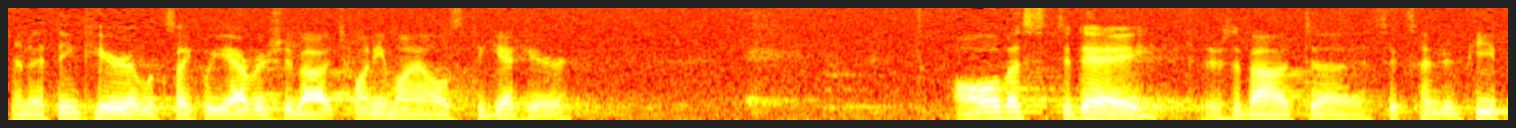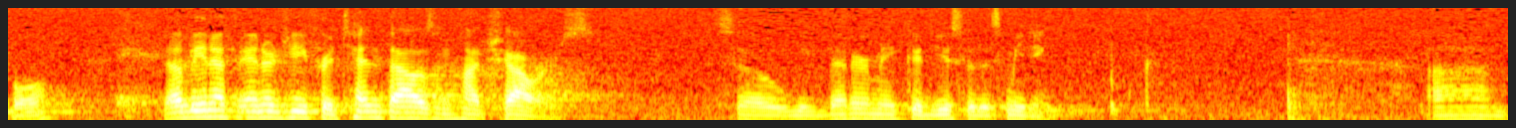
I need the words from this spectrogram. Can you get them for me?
And I think here it looks like we averaged about 20 miles to get here all of us today, there's about uh, 600 people, that'll be enough energy for 10,000 hot showers. So we better make good use of this meeting. Um,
